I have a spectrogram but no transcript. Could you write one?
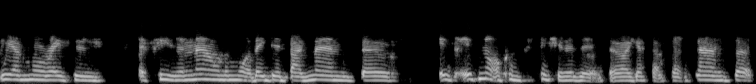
we have more races a season now than what they did back then. So it's it's not a competition, is it? So I guess that's what stands. But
